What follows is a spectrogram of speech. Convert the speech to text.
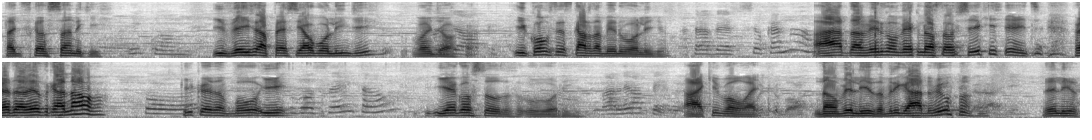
Tá descansando aqui? E como? E veio apreciar o bolinho de mandioca. Mandioca. E como vocês ficaram sabendo o bolinho? Através do seu canal. Ah, tá vendo como é que nós somos chiques, gente? Foi através do canal? Pô, Que coisa boa. E, você, então, e é gostoso o bolinho. Valeu a pena. Ah, que bom, vai. Muito bom. Não, beleza, obrigado, viu? Beleza.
